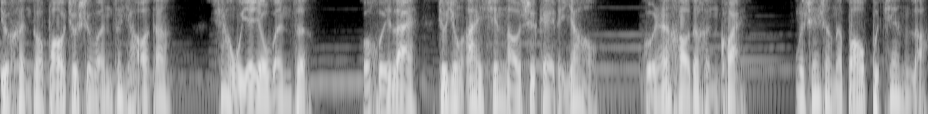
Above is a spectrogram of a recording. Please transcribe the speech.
有很多包，就是蚊子咬的。下午也有蚊子，我回来就用爱心老师给的药，果然好的很快。我身上的包不见了，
